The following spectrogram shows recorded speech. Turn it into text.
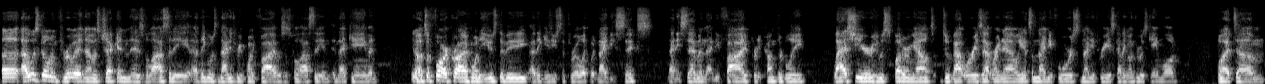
uh, I was going through it and I was checking his velocity. I think it was 93.5 was his velocity in, in, that game. And, you know, it's a far cry from what he used to be. I think he's used to throw like, what, 96, 97, 95 pretty comfortably. Last year, he was sputtering out to about where he's at right now. He had some 94s, 93. He's kind of going through his game log. But, um,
